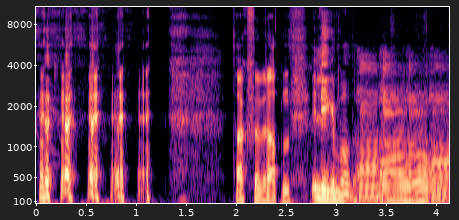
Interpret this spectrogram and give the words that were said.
Takk for praten. I like måte.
